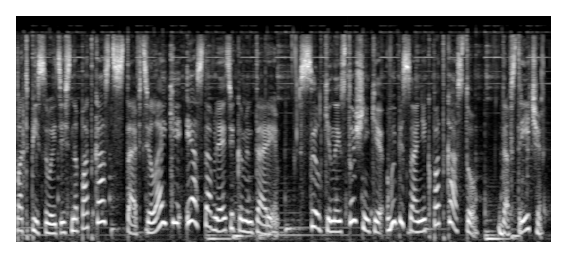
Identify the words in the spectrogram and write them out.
Подписывайтесь на подкаст, ставьте лайки и оставляйте комментарии. Ссылки на источники в описании к подкасту. До встречи!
